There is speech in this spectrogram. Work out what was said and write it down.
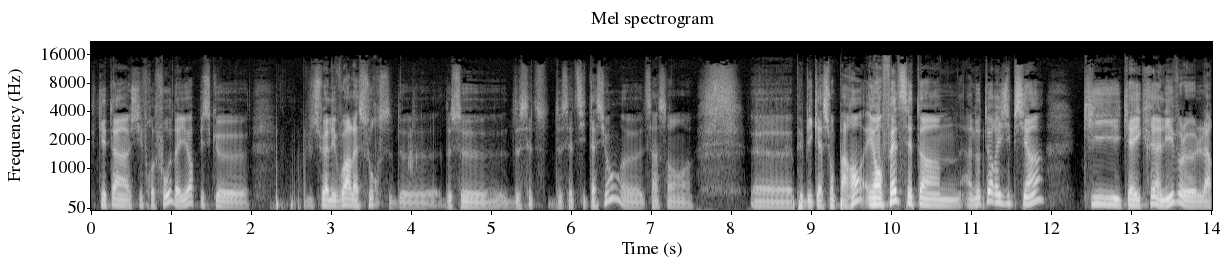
Ce qui est un chiffre faux d'ailleurs, puisque je suis allé voir la source de, de, ce, de, cette, citation, euh, 500 euh, publications par an. Et en fait, c'est un, auteur égyptien qui, a écrit un livre, la,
